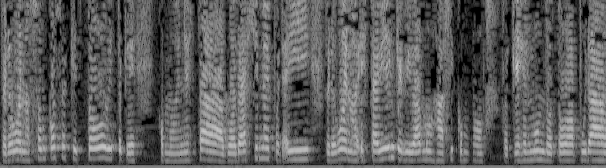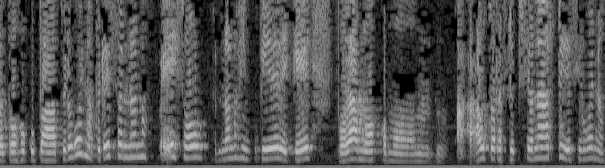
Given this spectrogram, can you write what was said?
Pero bueno, son cosas que todo, viste, que como en esta vorágine por ahí, pero bueno, está bien que vivamos así como, porque es el mundo todo apurado, todo ocupado, pero bueno, pero eso no nos, eso no nos impide de que podamos como autorreflexionar y decir, bueno,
